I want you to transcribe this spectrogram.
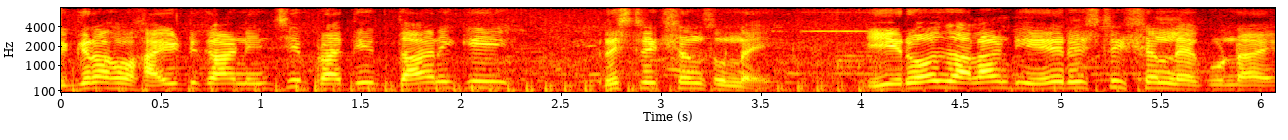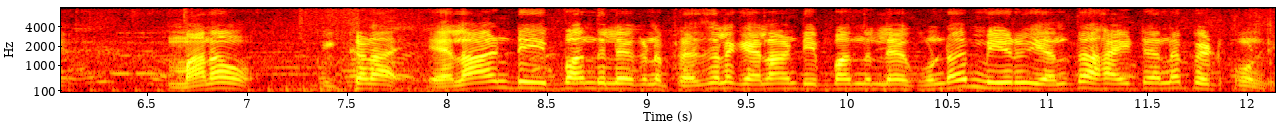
విగ్రహం హైట్ కాడి నుంచి ప్రతి దానికి రిస్ట్రిక్షన్స్ ఉన్నాయి. ఈరోజు అలాంటి ఏ రిస్ట్రిక్షన్ లేకుండా మనం ఇక్కడ ఎలాంటి ఇబ్బంది లేకుండా ప్రజలకు ఎలాంటి ఇబ్బంది లేకుండా మీరు ఎంత హైట్ అయినా పెట్టుకోండి.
